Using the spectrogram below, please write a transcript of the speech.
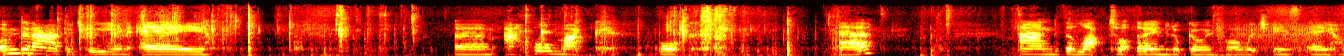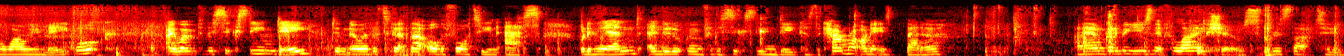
ummed and between a um, Apple MacBook Air and the laptop that I ended up going for which is a Huawei MateBook. I went for the 16D, didn't know whether to get that or the 14S, but in the end ended up going for the 16D because the camera on it is better. And I am going to be using it for live shows, so there is that too.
